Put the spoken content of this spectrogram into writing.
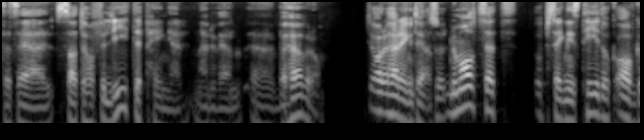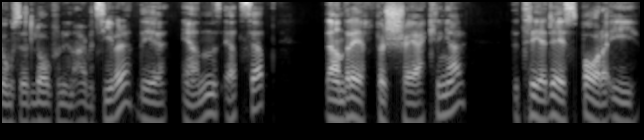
så att säga, så att du har för lite pengar när du väl eh, behöver dem. Jag har det här en. Alltså, normalt sett uppsägningstid och avgångsvederlag från din arbetsgivare, det är en, ett sätt. Det andra är försäkringar. Det tredje är spara i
